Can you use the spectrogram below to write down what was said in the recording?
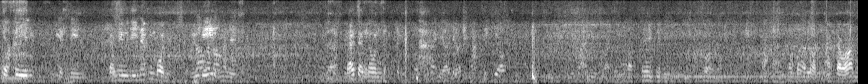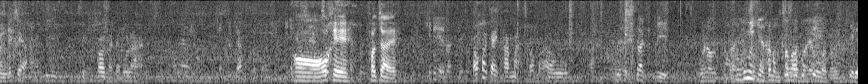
เกียรติซีนเกียติซีนจะวิวดีนะข้างบนวิวดีแล้วแต่นนท์เดี๋ยวเดี๋ยวพักที่เดียวนี่อดีมัก็อร่อยนะแต่ว่ามันไม่ใช่อาหารที่สืบทอดมาจากโบราณอ๋อโอเค เข้าใจเขาเข้าใจทำอะเขาเอาเลือดกรีด か海木のขนมจีนโอเค 綺麗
